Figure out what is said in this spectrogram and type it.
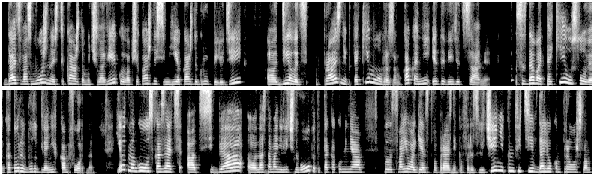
дать возможность каждому человеку и вообще каждой семье, каждой группе людей а, делать праздник таким образом, как они это видят сами, создавать такие условия, которые будут для них комфортны. Я вот могу сказать от себя а, на основании личного опыта, так как у меня было свое агентство праздников и развлечений «Конфетти» в далеком прошлом,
